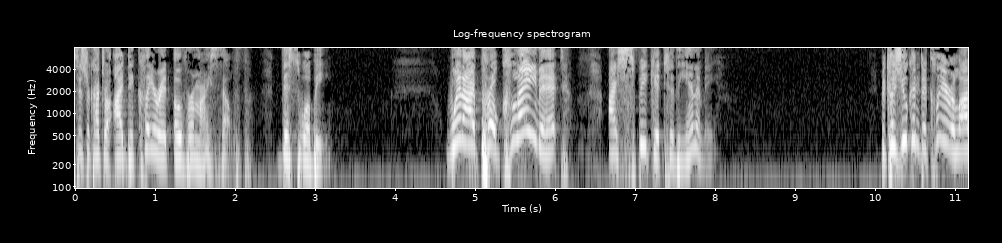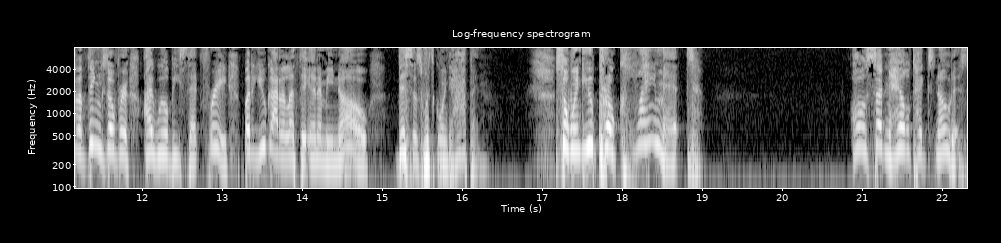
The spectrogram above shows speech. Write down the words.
Sister Cottrell, I declare it over myself. This will be. When I proclaim it, I speak it to the enemy. Because you can declare a lot of things over, I will be set free, but you got to let the enemy know this is what's going to happen. So when you proclaim it, all of a sudden hell takes notice.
